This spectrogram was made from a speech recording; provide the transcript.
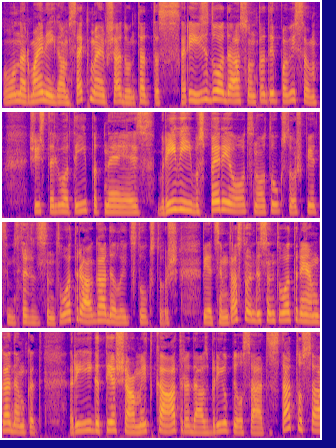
un ar mainīgām sekmēm šad un tad tas arī izdodas, tad ir pavisam šis ļoti īpatnējais brīvības periods no 1562. gada līdz 1582. gadam, kad Rīga tiešām it kā atradās brīvpilsētas statusā.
